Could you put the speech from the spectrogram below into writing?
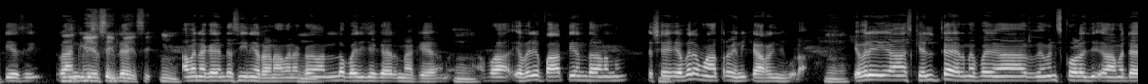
P S C rank. ഉം. അവനൊക്കെ എന്റെ സീനിയറാണ് അവനൊക്കെ നല്ല പരിചയക്കാരനൊക്കെയാണ്. അപ്പൊ ഇവർ പാർട്ടി എന്താണെന്നും പക്ഷെ ഇവരെ മാത്രം എനിക്ക് അറിഞ്ഞുകൂടാ ഇവർ ആ സ്കെൽറ്റ് ആയിരുന്നപ്പോ ആ വിമൻസ് കോളേജ് മറ്റേ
